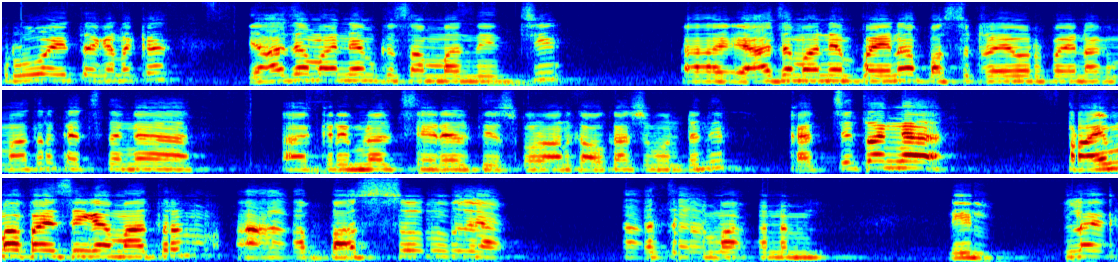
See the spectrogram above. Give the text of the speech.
ప్రూవ్ అయితే కనుక యాజమాన్యంకి సంబంధించి ఆ, యాజమాన్యం పైన బస్సు డ్రైవర్ పైన మాత్రం ఖచ్చితంగా క్రిమినల్ చర్యలు తీసుకోవడానికి అవకాశం ఉంటుంది. ఖచ్చితంగా ప్రైమఫైసీగా మాత్రం ఆ బస్సు యాజమాన్యం నిర్లక్ష్యంగానే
